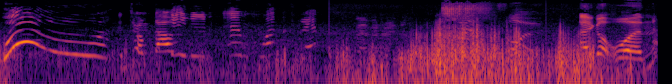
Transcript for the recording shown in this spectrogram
Woo! It jumped out. Hey, dude, um, what the flip? Four. I got one.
